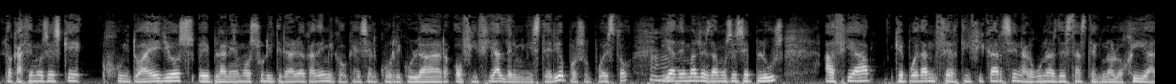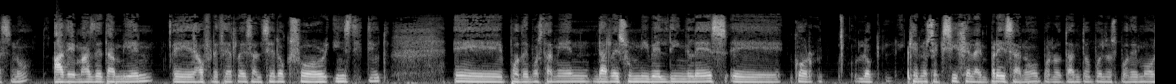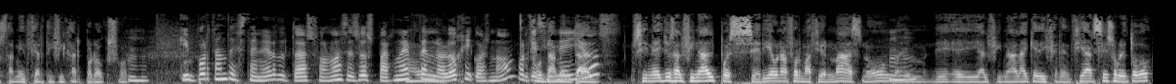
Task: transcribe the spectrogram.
lo que hacemos es que junto a ellos planeamos un itinerario académico que es el curricular oficial del ministerio, por supuesto, y además les damos ese plus hacia que puedan certificarse en algunas de estas tecnologías, ¿no? Además de también ofrecerles al Ser Oxford Institute, podemos también darles un nivel de inglés lo que nos exige la empresa, ¿no? Por lo tanto, pues los podemos también certificar por Oxford. Qué importante es tener de todas formas esos partners tecnológicos, ¿no? Porque sin ellos sin ellos al final pues sería una formación más, ¿no? y, al final hay que diferenciarse, sobre todo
